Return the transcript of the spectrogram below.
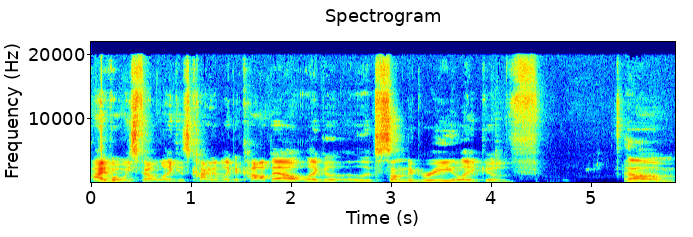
I've always felt like is kind of like a cop out like uh, to some degree like of um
